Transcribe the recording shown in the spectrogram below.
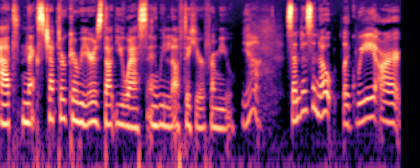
at nextchaptercareers.us, and we love to hear from you. yeah. Send us a note. Like we are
